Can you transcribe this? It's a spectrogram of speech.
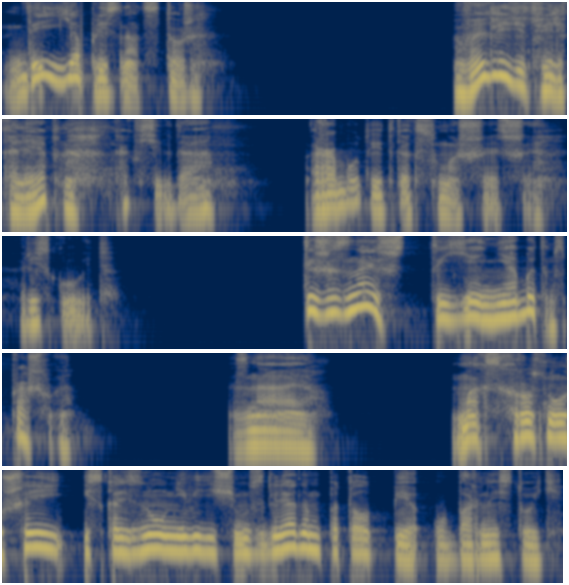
Да и я, признаться, тоже. Выглядит великолепно, как всегда. Работает как сумасшедшая, рискует. Ты же знаешь, что я не об этом спрашиваю. Знаю. Макс хрустнул шеей и скользнул невидящим взглядом по толпе у барной стойки.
